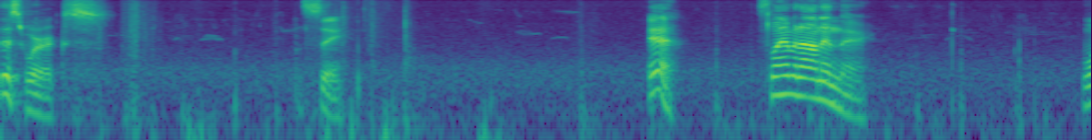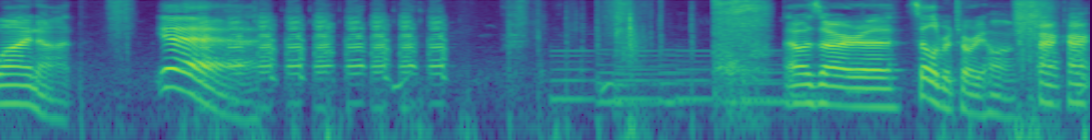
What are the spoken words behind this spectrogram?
This works, let's see. Yeah, slam it on in there. Why not? Yeah! That was our uh, celebratory honk.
